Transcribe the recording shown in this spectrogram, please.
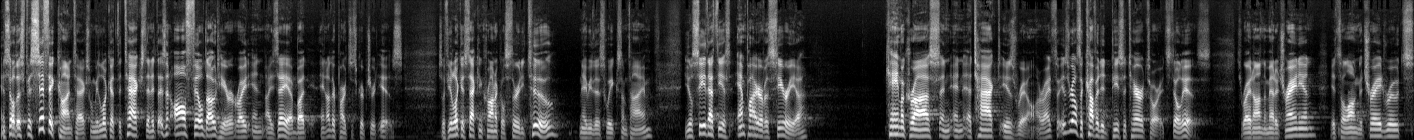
And so, the specific context, when we look at the text, and it isn't all filled out here, right, in Isaiah, but in other parts of Scripture it is. So, if you look at Second Chronicles 32, maybe this week sometime, you'll see that the empire of Assyria came across and, and attacked Israel. All right, so Israel's a coveted piece of territory. It still is. It's right on the Mediterranean. It's along the trade routes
